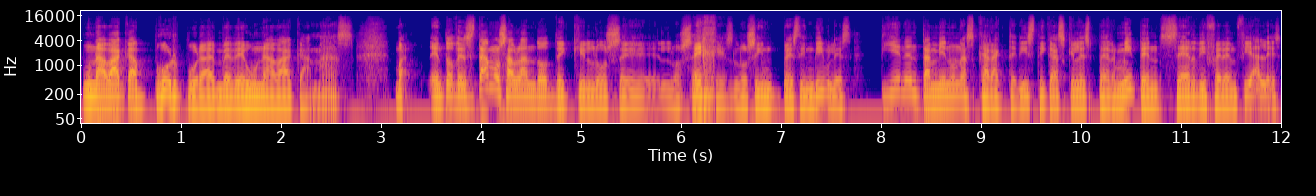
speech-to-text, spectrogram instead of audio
una vaca púrpura en vez de una vaca más. Bueno, entonces, estamos hablando de que los, eh, los, ejes, los imprescindibles, tienen también unas características que les permiten ser diferenciales.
